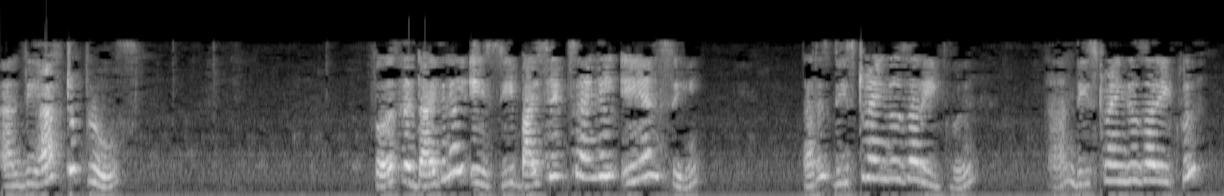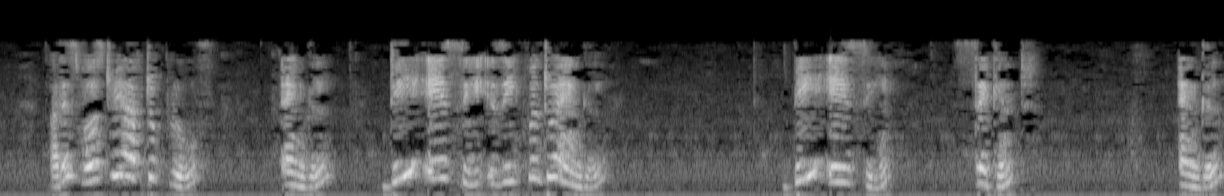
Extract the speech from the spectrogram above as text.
and we have to prove first the diagonal AC bisects angle A and C. That is these two angles are equal and these two angles are equal that is first we have to prove angle. DAC is equal to angle. BAC second angle.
